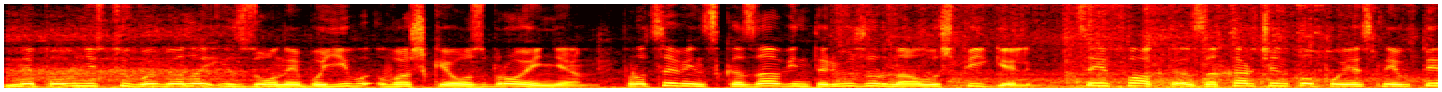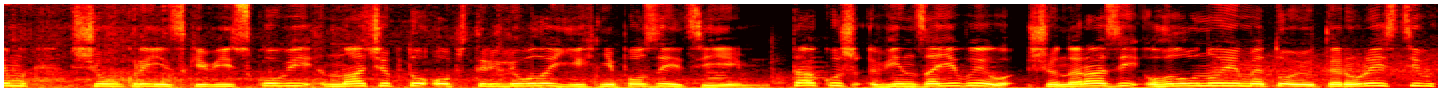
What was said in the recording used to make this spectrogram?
не повністю вивели із зони боїв важке озброєння. Про це він сказав в інтерв'ю журналу Шпігель. Цей факт Захарченко пояснив тим, що українські військові, начебто, обстрілювали їхні позиції. Також він заявив, що наразі головною метою терористів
